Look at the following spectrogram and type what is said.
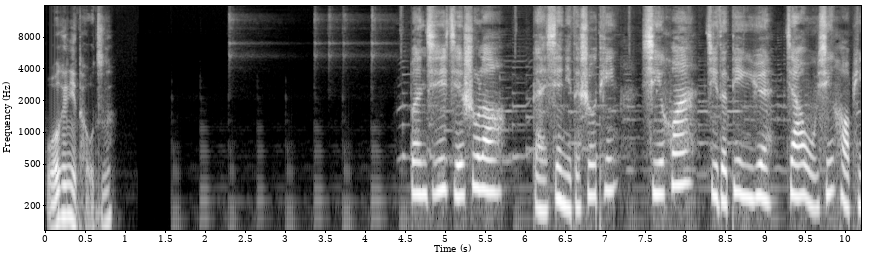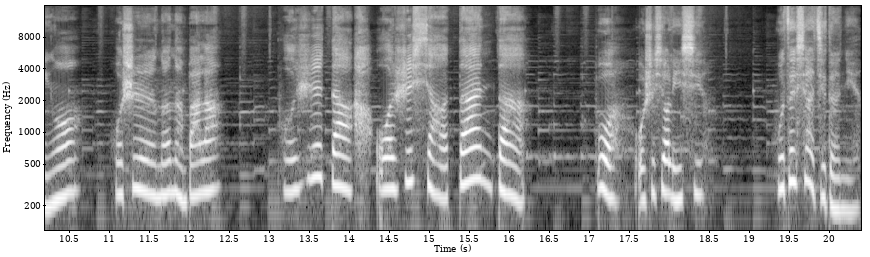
我给你投资。本集结束了，感谢你的收听，喜欢记得订阅加五星好评哦。我是暖暖巴拉，不是的，我是小蛋蛋，不，我是萧林希，我在夏季等你。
